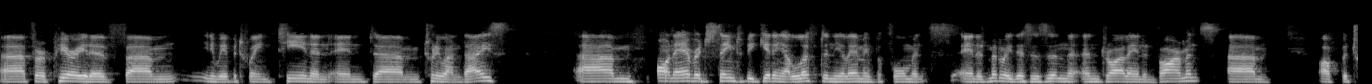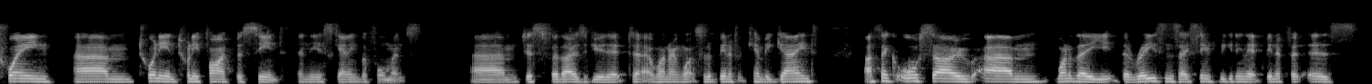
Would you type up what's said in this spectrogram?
uh, for a period of um, anywhere between 10 and, and um, 21 days. Um, on average, seem to be getting a lift in their lambing performance, and admittedly, this is in in dryland environments um, of between um, 20 and 25 percent in their scanning performance. Um, just for those of you that are wondering what sort of benefit can be gained, I think also um, one of the, the reasons they seem to be getting that benefit is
